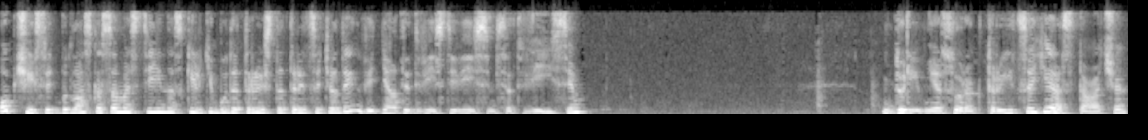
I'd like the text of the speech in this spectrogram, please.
Обчисліть, будь ласка, самостійно, скільки буде 331, відняти 288. Дорівнює 43, це є остача.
